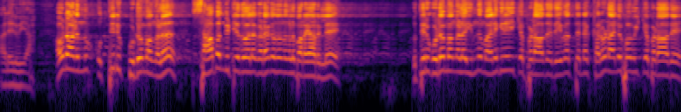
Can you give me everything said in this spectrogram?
അലലുയ അതുകൊണ്ടാണ് ഇന്ന് ഒത്തിരി കുടുംബങ്ങൾ ശാപം കിട്ടിയതുപോലെ കിടക്കുന്നത് നിങ്ങൾ പറയാറില്ലേ? ഒത്തിരി കുടുംബങ്ങൾ ഇന്നും അനുഗ്രഹിക്കപ്പെടാതെ ദൈവത്തിന്റെ കരുണ അനുഭവിക്കപ്പെടാതെ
